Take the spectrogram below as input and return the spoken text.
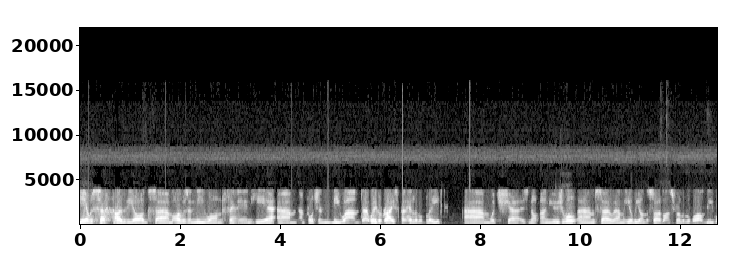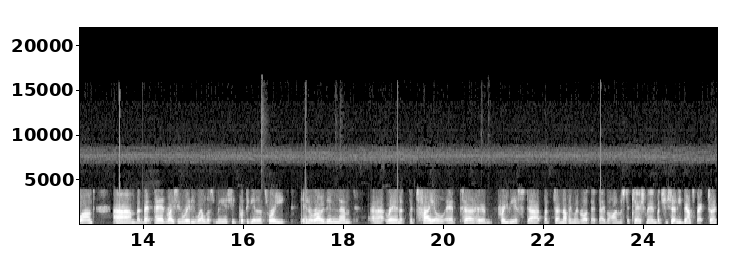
Yeah, it was uh, over the odds. Um, I was a Niwand fan here. Um, unfortunately, Niwand uh, won a good race, but had a little bleed, um, which uh, is not unusual. Um, so um, he'll be on the sidelines for a little while, Niwand. Um, but Bat Pad racing really well this mare. She put together three in a row. Then uh, ran at the tail at uh, her previous start, but uh, nothing went right that day behind Mr. Cashman. But she certainly bounced back to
